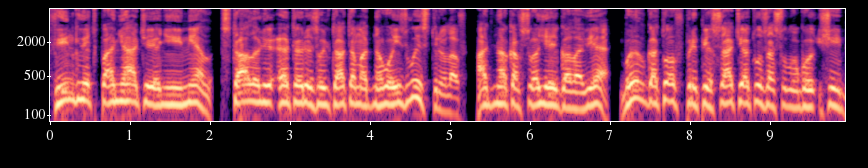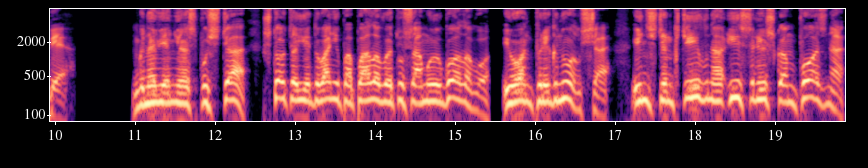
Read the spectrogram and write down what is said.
Фингвит понятия не имел, стало ли это результатом одного из выстрелов, однако в своей голове был готов приписать эту заслугу себе. Мгновение спустя что-то едва не попало в эту самую голову, и он пригнулся, инстинктивно и слишком поздно,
